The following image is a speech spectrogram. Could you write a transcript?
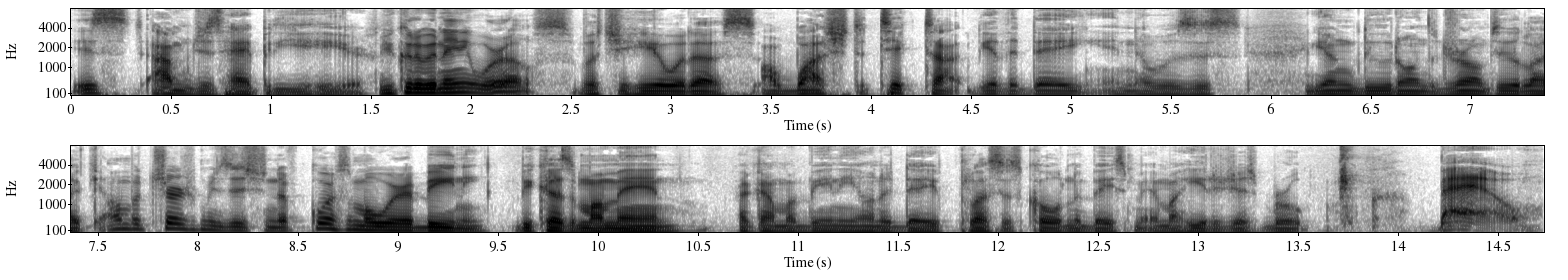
it's I'm just happy you're here. You could have been anywhere else, but you're here with us. I watched a TikTok the other day, and there was this young dude on the drums. He was like, "I'm a church musician. Of course, I'm gonna wear a beanie because of my man. I got my beanie on today. Plus, it's cold in the basement, and my heater just broke. Bow."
